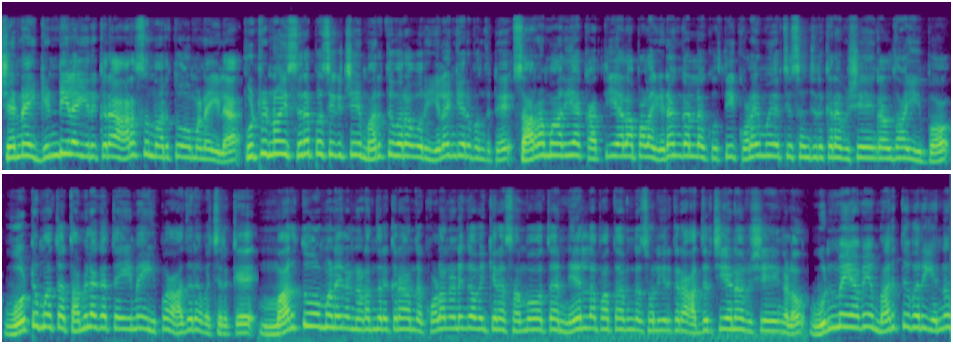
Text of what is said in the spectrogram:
சென்னை கிண்டியில இருக்கிற அரசு மருத்துவமனையில புற்றுநோய் சிறப்பு சிகிச்சை மருத்துவர ஒரு இளைஞர் வந்துட்டு சரமாரியா கத்தியால பல இடங்கள்ல குத்தி கொலை முயற்சி செஞ்சிருக்கிற விஷயங்கள் தான் இப்போ ஒட்டுமொத்த தமிழகத்தையுமே இப்போ அதிர வச்சிருக்கு. மருத்துவமனையில நடந்திருக்கிற அந்த கொலை நடுங்க வைக்கிற சம்பவத்தை நேர்ல பார்த்தவங்க சொல்லியிருக்கிற அதிர்ச்சியான விஷயங்களும் உண்மையாவே மருத்துவர் என்ன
